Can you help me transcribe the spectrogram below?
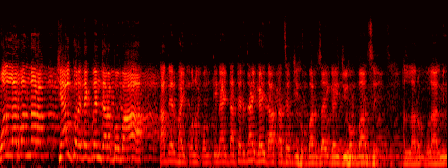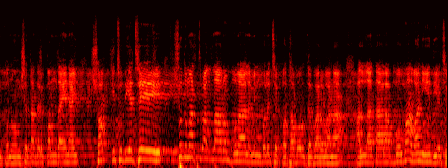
ওয়াল্লাহর বান্দারা খেয়াল করে দেখবেন, যারা বোবা, তাদের ভাই কোনো কমতি নাই, দাঁতের জায়গায় দাঁত আছে জিহব্বার জায়গায় জিহব্বা আছে। আল্লাহ রব্বুল আলমিন কোনো অংশে তাদের কম দেয় নাই, সব কিছু দিয়েছে। শুধুমাত্র আল্লাহ রব্বুল আলমিন বলেছে, কথা বলতে পারবা না। আল্লাহ তাআলা বোবা বানিয়ে দিয়েছে,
